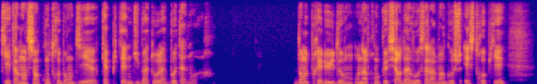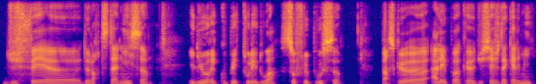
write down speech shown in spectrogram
qui est un ancien contrebandier euh, capitaine du bateau La Botte Noire. Dans le prélude, on apprend que Sir Davos a la main gauche estropiée du fait euh, de Lord Stannis, il lui aurait coupé tous les doigts, sauf le pouce, parce que euh, à l'époque du siège d'Accalmie,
